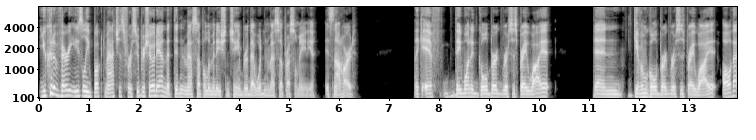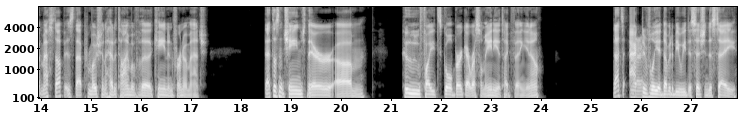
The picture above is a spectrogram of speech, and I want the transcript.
you could have very easily booked matches for Super Showdown that didn't mess up Elimination Chamber, that wouldn't mess up WrestleMania. It's not hard. Like if they wanted Goldberg versus Bray Wyatt, then give them Goldberg versus Bray Wyatt. All that messed up is that promotion ahead of time of the Kane Inferno match. That doesn't change their um, who fights Goldberg at WrestleMania type thing, you know? That's Right. actively a WWE decision to say,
